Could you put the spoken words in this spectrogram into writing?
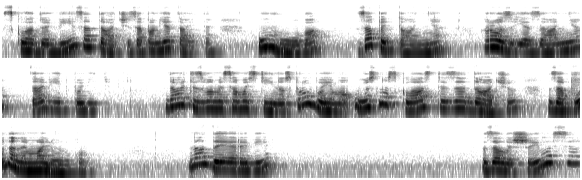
Складові задачі, запам'ятайте, умова, запитання, розв'язання та відповідь. Давайте з вами самостійно спробуємо усно скласти задачу за поданим малюнком. На дереві залишилося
